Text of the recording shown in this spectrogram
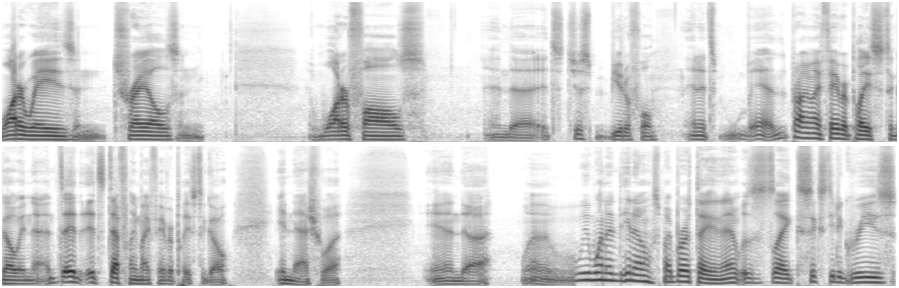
waterways and trails and waterfalls, and uh, it's just beautiful. And it's yeah, probably my favorite place to go in. It, it's definitely my favorite place to go in Nashua. And uh, well, we wanted, you know, it's my birthday, and it was like 60 degrees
